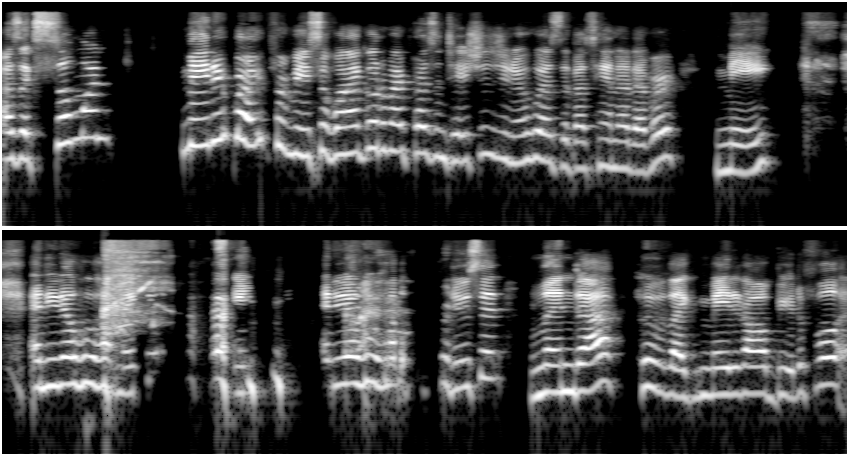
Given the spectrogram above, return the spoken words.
I was like, someone made it right for me. So when I go to my presentations, you know who has the best handout ever? Me. And you know who helped make it? And you know who helped produce it? Linda, who like made it all beautiful.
